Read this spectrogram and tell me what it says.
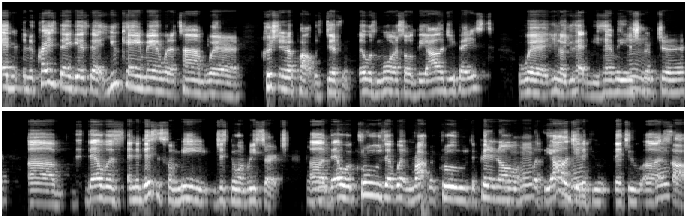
and, and the crazy thing is that you came in with a time where Christian hip hop was different. It was more so theology based, where you know you had to be heavy in mm. scripture. Uh, there was, and this is for me just doing research. Uh, mm-hmm. There were crews that went and rock the crews depending on mm-hmm. what theology mm-hmm. that you that you uh, mm-hmm. saw.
